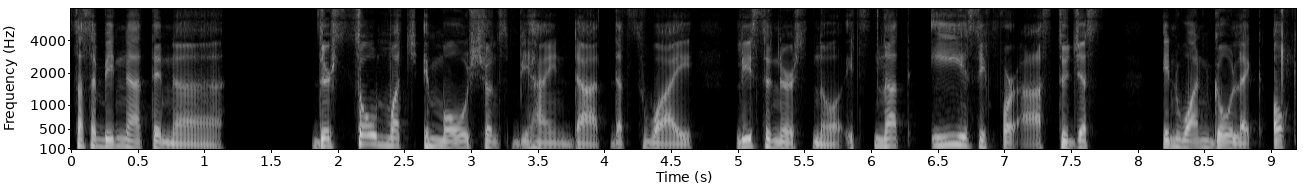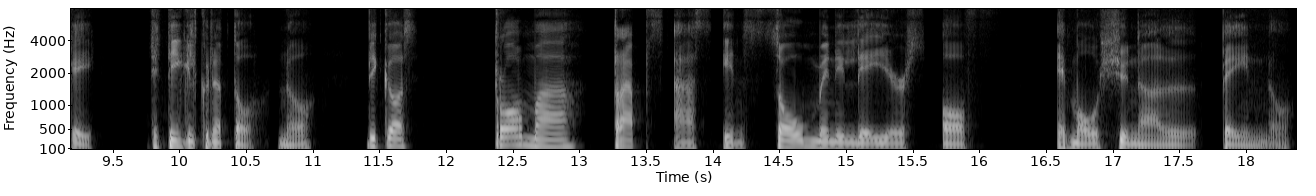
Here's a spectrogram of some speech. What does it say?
sasabihin natin na there's so much emotions behind that. That's why listeners know it's not easy for us to just in one go like, okay, titigil ko na to, no? Because trauma traps us in so many layers of emotional pain, no?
